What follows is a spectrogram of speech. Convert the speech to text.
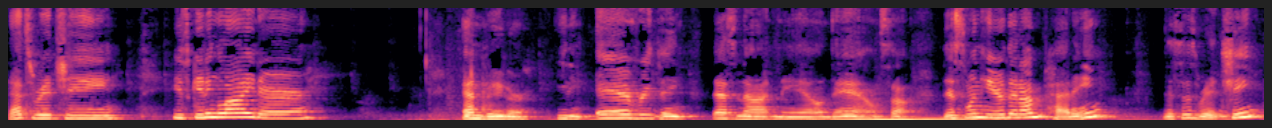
That's Richie. He's getting lighter and bigger, eating everything that's not nailed down. So this one here that I'm petting, this is Richie.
